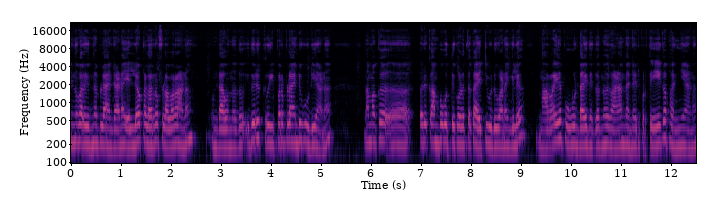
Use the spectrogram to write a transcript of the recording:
എന്ന് പറയുന്ന പ്ലാന്റാണ് യെല്ലോ കളർ ഫ്ലവറാണ് ഉണ്ടാകുന്നത് ഇതൊരു ക്രീപ്പർ പ്ലാന്റ് കൂടിയാണ്. നമുക്ക് ഒരു കമ്പ് കൊത്തിക്കൊടുത്ത് കൊടുത്ത് കയറ്റി വിടുവാണെങ്കിൽ നിറയെ പൂവുണ്ടായി നിൽക്കുന്നത് കാണാൻ തന്നെ ഒരു പ്രത്യേക ഭംഗിയാണ്.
